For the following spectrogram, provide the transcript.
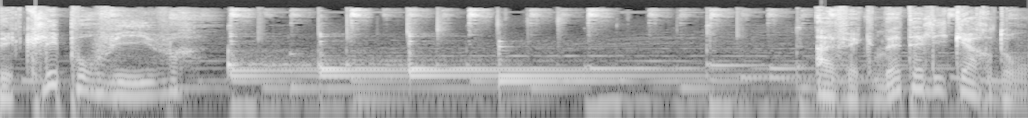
Des clés pour vivre avec Nathalie Cardon.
